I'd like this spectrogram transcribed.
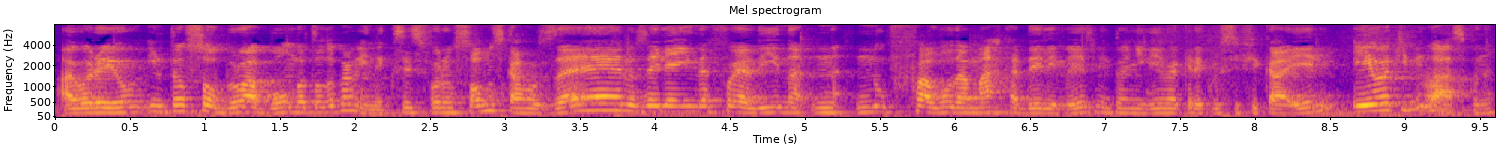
Agora eu, então sobrou a bomba toda pra mim, né? Que vocês foram só nos carros zeros, ele ainda foi ali, na, na- no, falou da marca dele mesmo, então ninguém vai querer crucificar ele. Eu é que me lasco, né?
